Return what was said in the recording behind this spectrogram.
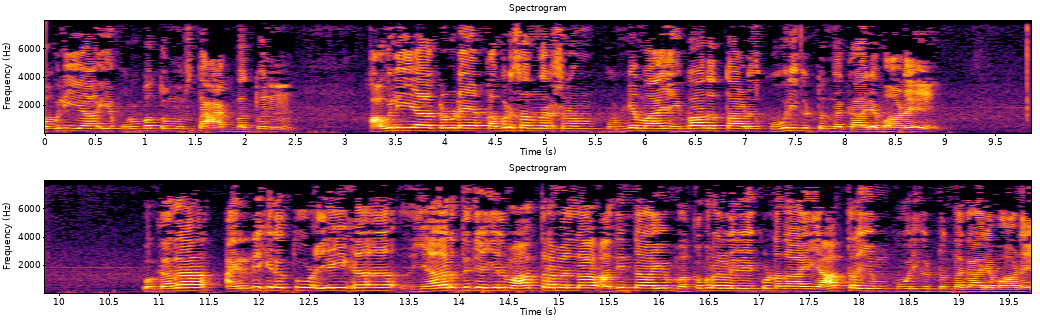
ഔലിയായി മുസ്തഅബ്ബത്തുൻ ഔലിയാക്കളുടെ കബർ സന്ദർശനം പുണ്യമായ ഇബാദത്താണ് കൂലി കിട്ടുന്ന കാര്യമാണ്. അർഹിലത്തു ഇലൈഹ സിയാറത്ത് ചെയ്യൽ മാത്രമല്ല അതിനായി മക്കബറകളിലേക്കുള്ളതായ യാത്രയും കൂലി കിട്ടുന്ന കാര്യമാണ്.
